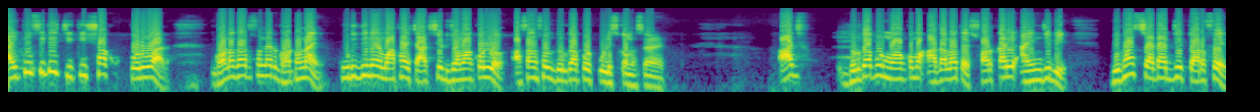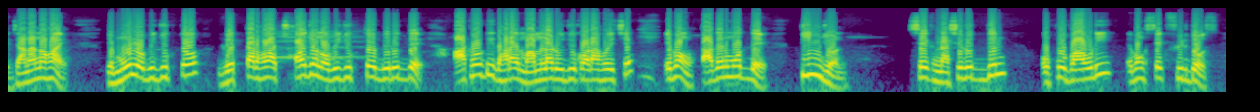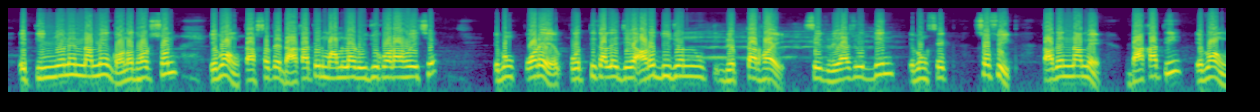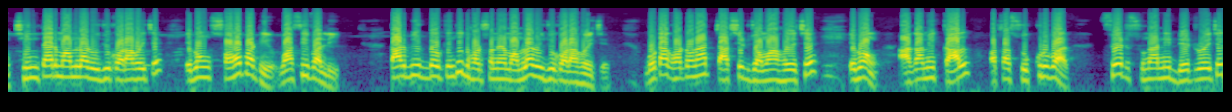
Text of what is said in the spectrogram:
IQ city চিকিৎসক পড়ুয়ার গণধর্ষণের ঘটনায় কুড়ি দিনের মাথায় চার্জশিট জমা করল আসানসোল দুর্গাপুর পুলিশ কমিশনারেট। আজ দুর্গাপুর মহকুমা আদালতে সরকারি আইনজীবী বিভাস চ্যাটার্জির তরফে জানানো হয় যে মূল অভিযুক্ত গ্রেপ্তার হওয়া ছজন অভিযুক্তর বিরুদ্ধে আঠারোটি ধারায় মামলা রুজু করা হয়েছে এবং তাদের মধ্যে তিনজন শেখ নাসিরুদ্দিন, অপু বাউরি এবং শেখ ফিরদোস। এই তিনজনের নামে গণধর্ষণ এবং তার সাথে ডাকাতির মামলা রুজু করা হয়েছে। এবং পরে পরবর্তীকালে যে আরও দুজন গ্রেপ্তার হয়, শেখ রেয়াজউদ্দিন এবং শেখ শফিক, তাদের নামে ডাকাতি এবং ছিনতাইয়ের মামলা রুজু করা হয়েছে এবং সহপাঠী ওয়াসিফ আলী, তার বিরুদ্ধেও কিন্তু ধর্ষণের মামলা রুজু করা হয়েছে। গোটা ঘটনার চার্জশিট জমা হয়েছে এবং আগামী কাল অর্থাৎ শুক্রবার, ফের শুনানির ডেট রয়েছে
